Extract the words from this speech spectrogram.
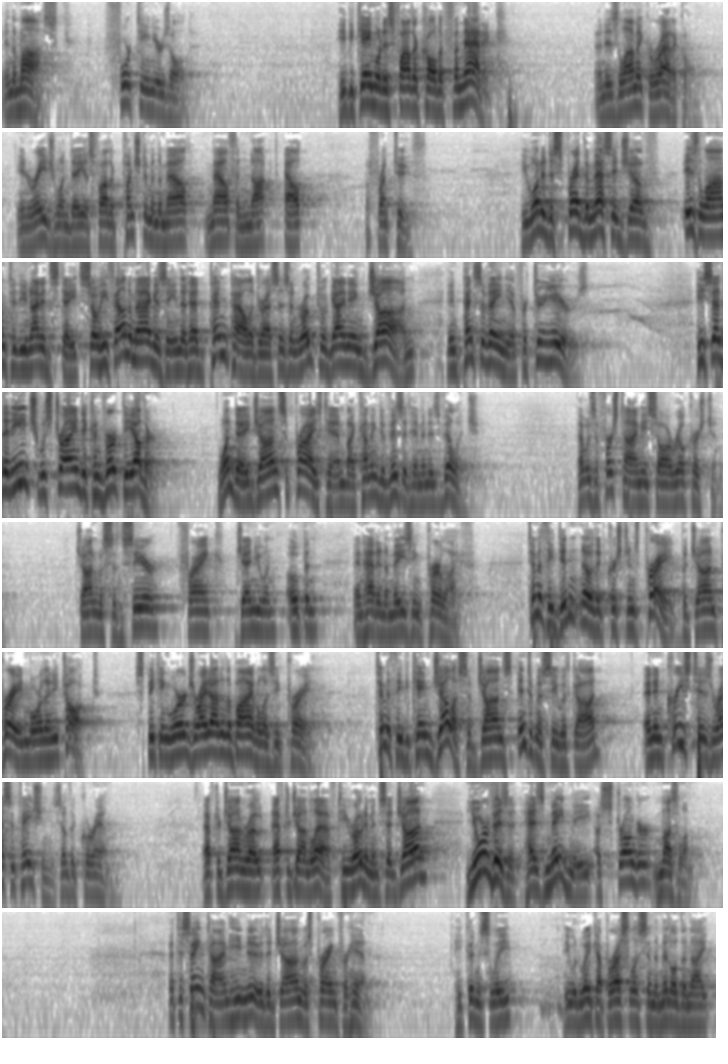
in the mosque, 14 years old. He became what his father called a fanatic, an Islamic radical. Enraged one day, his father punched him in the mouth, mouth and knocked out a front tooth. He wanted to spread the message of Islam to the United States, so he found a magazine that had pen pal addresses and wrote to a guy named John in Pennsylvania for two years. He said that each was trying to convert the other. One day, John surprised him by coming to visit him in his village. That was the first time he saw a real Christian. John was sincere, frank, genuine, open, and had an amazing prayer life. Timothy didn't know that Christians prayed, but John prayed more than he talked, speaking words right out of the Bible as he prayed. Timothy became jealous of John's intimacy with God and increased his recitations of the Quran. After John wrote, after John left, he wrote him and said, "John, your visit has made me a stronger Muslim. At the same time, he knew that John was praying for him. He couldn't sleep. He would wake up restless in the middle of the night.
